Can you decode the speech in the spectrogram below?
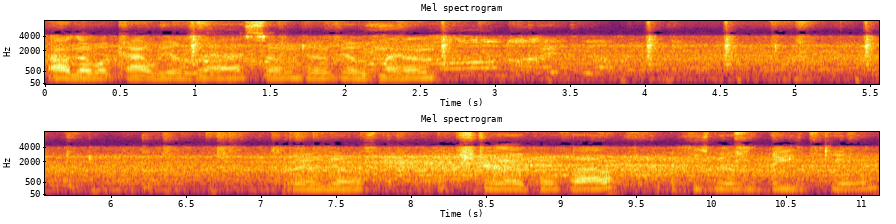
I don't know what kind of wheels it has, so I'm to go with my own. We're to go with extra low profile. Make these wheels as big as we can.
